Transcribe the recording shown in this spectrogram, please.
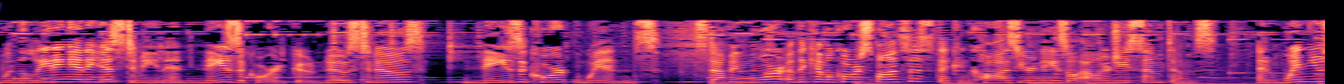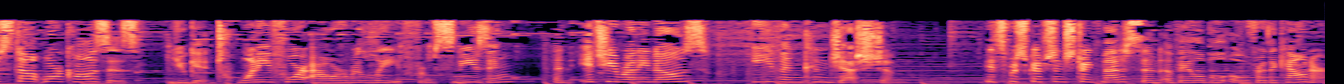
When the leading antihistamine and Nasacort go nose to nose, Nasacort wins, stopping more of the chemical responses that can cause your nasal allergy symptoms. And when you stop more causes, you get 24 hour relief from sneezing, an itchy runny nose, even congestion. It's prescription strength medicine available over the counter.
